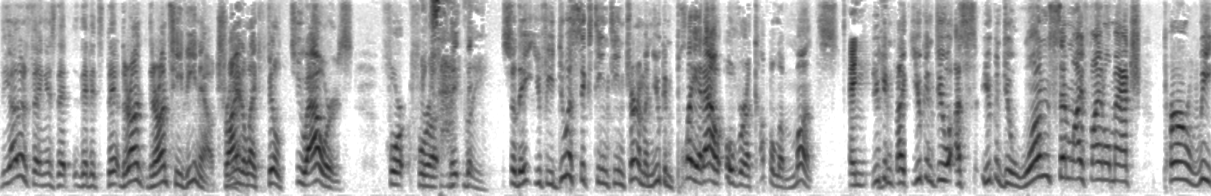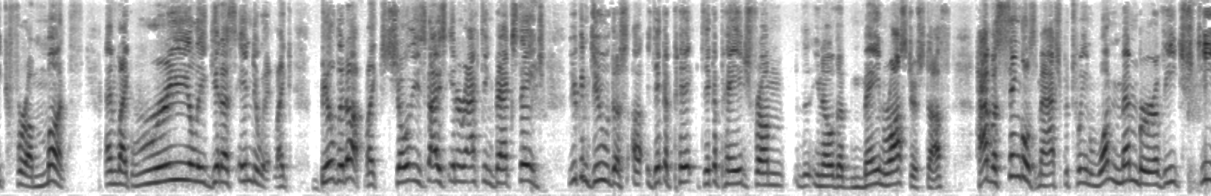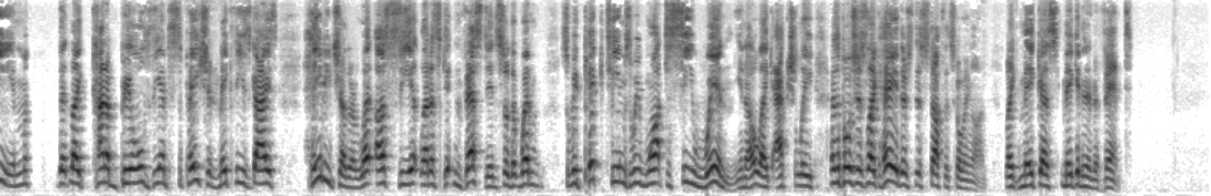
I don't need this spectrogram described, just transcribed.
The other thing is that, that it's, they're on, they're on TV now trying yeah. to like fill two hours for, for exactly. a, they, they, so they if you do a 16 team tournament you can play it out over a couple of months and you can like you can do a you can do one semifinal match per week for a month and like really get us into it like build it up like show these guys interacting backstage you can do this uh, take a pick take a page from the, you know the main roster stuff have a singles match between one member of each team that like kind of builds the anticipation make these guys hate each other. Let us see it. Let us get invested so that when so we pick teams we want to see win. You know, like actually, as opposed to just like, hey, there's this stuff that's going on. Like make us make it an event.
